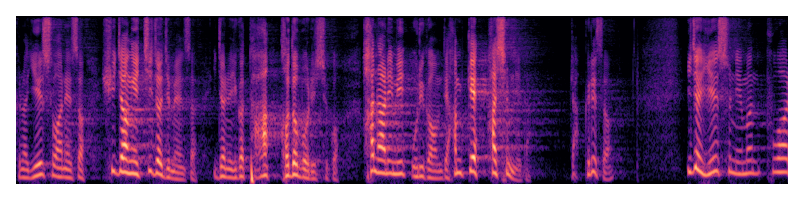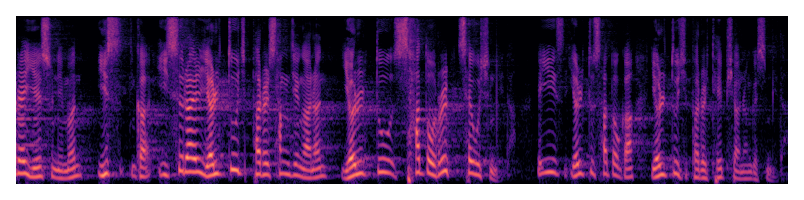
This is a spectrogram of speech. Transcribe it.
그러나 예수 안에서 휘장이 찢어지면서 이제는 이거 다 걷어버리시고 하나님이 우리 가운데 함께 하십니다. 자, 그래서 이제 예수님은 부활의 예수님은 이스, 그러니까 이스라엘 열두 지파를 상징하는 열두 사도를 세우십니다. 이 열두 사도가 열두 지파를 대표하는 것입니다.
